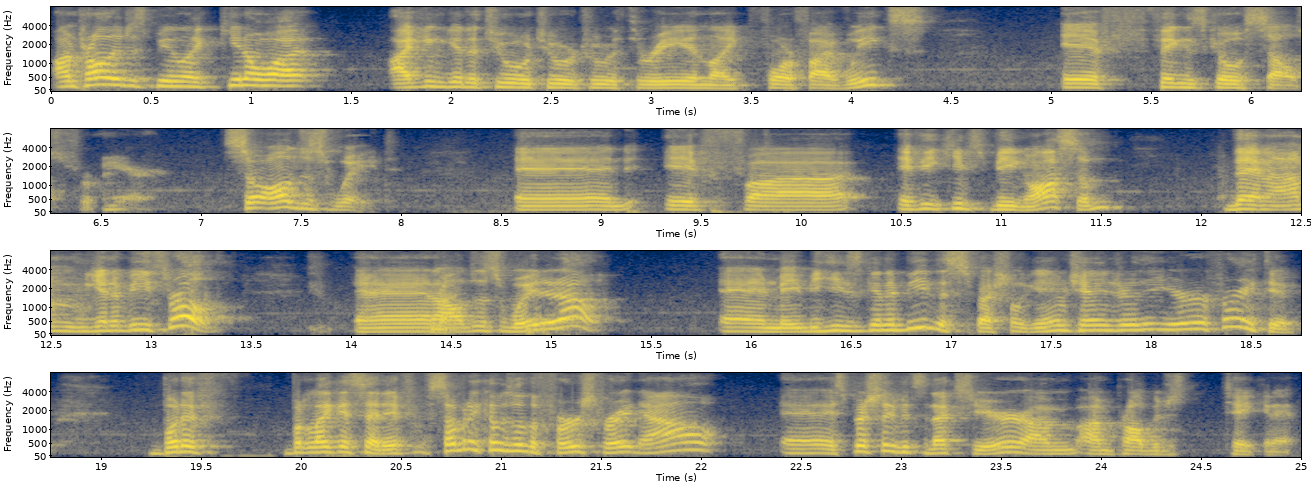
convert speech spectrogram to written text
I'm probably just being like, you know what, I can get a 202 or 203 in like four or five weeks if things go south from here. So I'll just wait. And if uh, if he keeps being awesome, then I'm gonna be thrilled, and right. I'll just wait it out. And maybe he's gonna be the special game changer that you're referring to. But if but like I said, if somebody comes with a first right now, especially if it's next year, I'm I'm probably just taking it.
